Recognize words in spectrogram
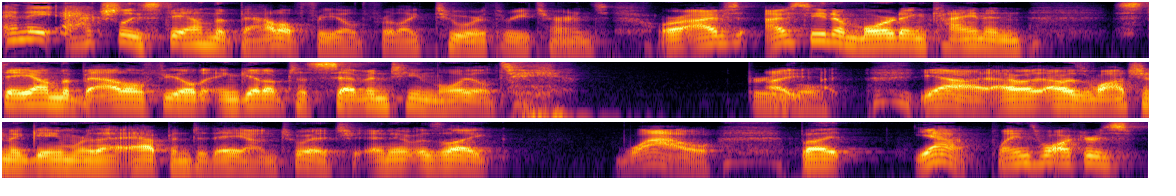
and they actually stay on the battlefield for like two or three turns. Or I've I've seen a Mordenkainen stay on the battlefield and get up to 17 loyalty. Brutal. I, yeah, I, I was watching a game where that happened today on Twitch, and it was like, wow. But yeah, planeswalkers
